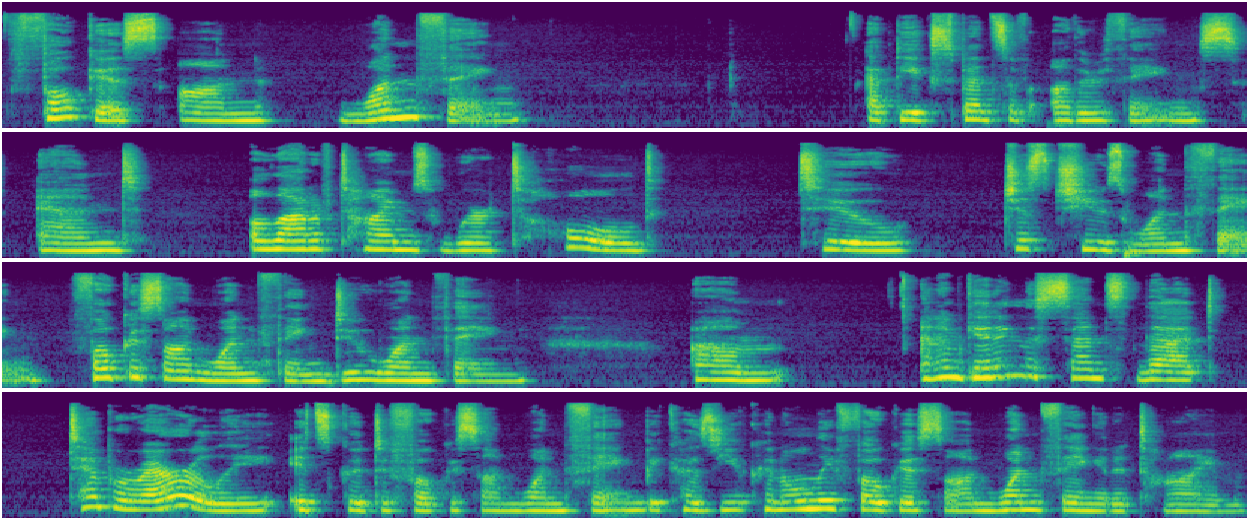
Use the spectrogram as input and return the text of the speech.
focus on one thing at the expense of other things. And a lot of times we're told to just choose one thing, focus on one thing, do one thing. Um, and I'm getting the sense that temporarily it's good to focus on one thing because you can only focus on one thing at a time.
